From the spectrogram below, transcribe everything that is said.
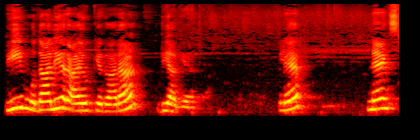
भी मुदालियर आयोग के द्वारा दिया गया था। Clear next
